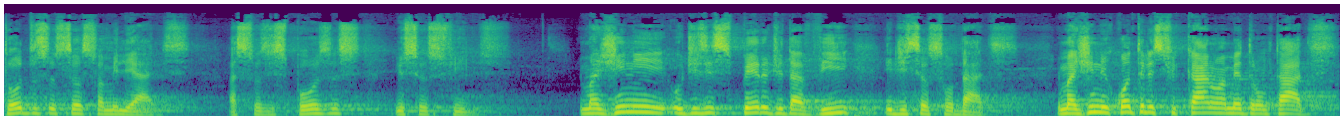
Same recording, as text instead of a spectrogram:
todos os seus familiares, as suas esposas e os seus filhos. Imagine o desespero de Davi e de seus soldados. Imagine o quanto eles ficaram amedrontados.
